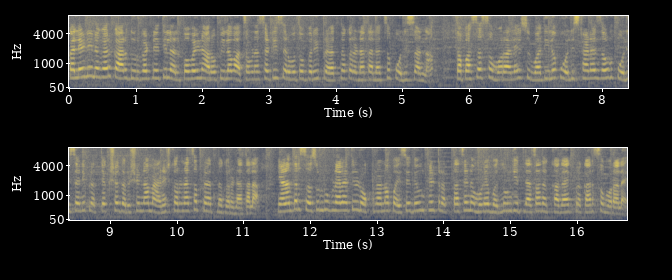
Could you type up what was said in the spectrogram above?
कल्याणी नगर कार दुर्घटनेतील अल्पवयीन आरोपीला वाचवण्यासाठी सर्वतोपरी प्रयत्न करण्यात आल्याचं पोलिसांना तपासात समोर आले सुरुवातीला पोलीस ठाण्यात जाऊन पोलिसांनी प्रत्यक्षदर्शींना मॅनेज करण्याचा प्रयत्न करण्यात आला. यानंतर ससून रुग्णालयातील डॉक्टरांना पैसे देऊन थेट रक्ताचे नमुने बदलून घेतल्याचा धक्कादायक प्रकार समोर आलाय.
